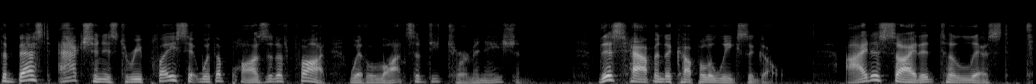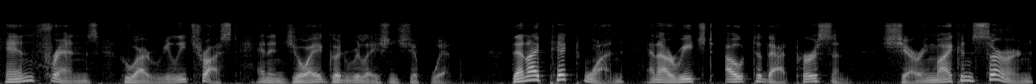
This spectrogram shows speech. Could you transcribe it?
The best action is to replace it with a positive thought with lots of determination. This happened a couple of weeks ago. I decided to list 10 friends who I really trust and enjoy a good relationship with. Then I picked one and I reached out to that person, sharing my concern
